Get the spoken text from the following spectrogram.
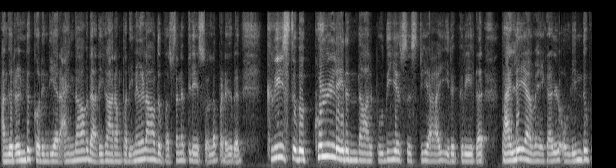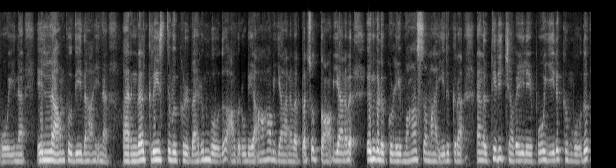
அங்கு ரெண்டு கொருந்தியர் ஐந்தாவது அதிகாரம் பதினேழாவது வசனத்திலே சொல்லப்படுகிறது. கிறிஸ்துவுக்குள் இருந்தால் புதிய சிருஷ்டியாய் இருக்கிறீர்கள். பழையவைகள் ஒளிந்து போயின. எல்லாம் புதிதாயின. பாருங்கள் கிறிஸ்துவுக்குள் வரும்போது அவருடைய ஆவியானவர் பரிசுத்த ஆவியானவர் எங்களுக்குள்ளே மாசமாய் இருக்கிறார். நாங்கள் திருச்சபையிலே போய் இருக்கும்போது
